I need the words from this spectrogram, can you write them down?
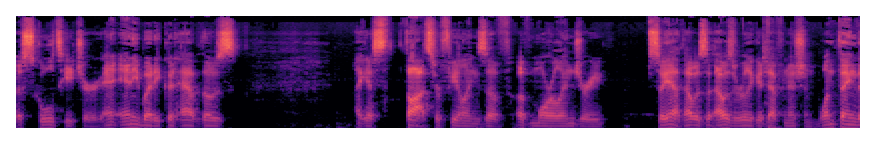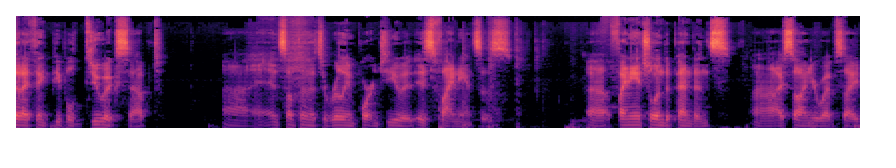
a, school teacher, anybody could have those, I guess, thoughts or feelings of of moral injury. So yeah, that was that was a really good definition. One thing that I think people do accept, uh, and something that's really important to you is finances, uh, financial independence. Uh, I saw on your website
